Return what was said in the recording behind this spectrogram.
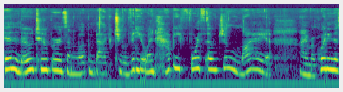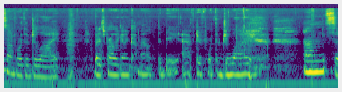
Hello tubers and welcome back to a video and happy 4th of July. I am recording this on 4th of July, but it's probably going to come out the day after 4th of July. Um, so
